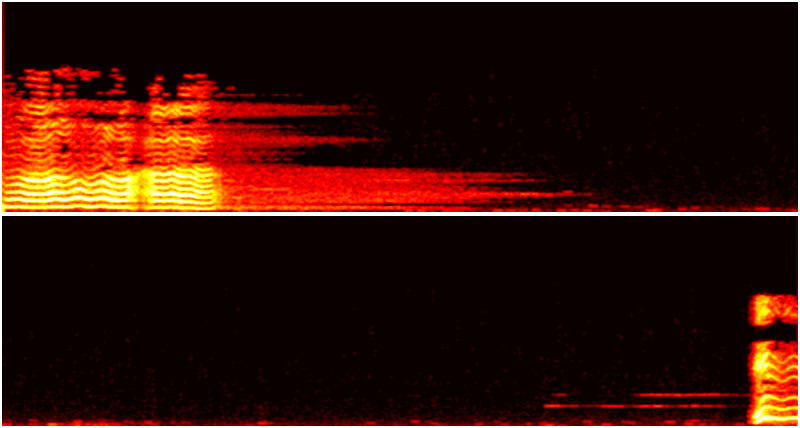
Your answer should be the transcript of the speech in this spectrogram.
مرحا إن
